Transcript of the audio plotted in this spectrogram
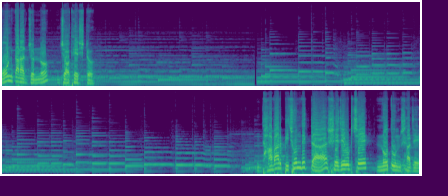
মন কাড়ার জন্য যথেষ্ট। ধাবার পিছন দিকটা সেজে উঠছে নতুন সাজে।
